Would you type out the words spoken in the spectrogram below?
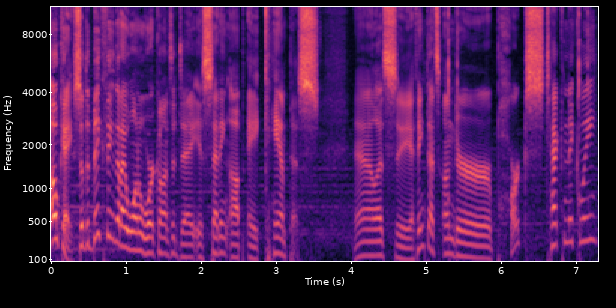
Okay, so the big thing that I want to work on today is setting up a campus. Now, let's see. I think that's under parks, technically.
